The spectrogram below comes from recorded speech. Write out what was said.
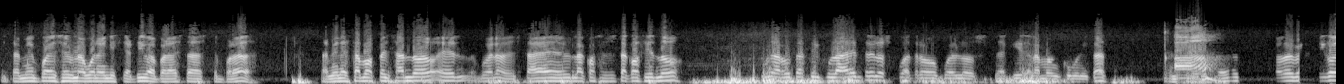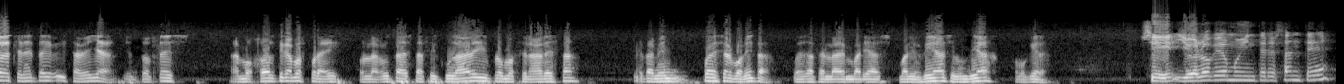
y también puede ser una buena iniciativa para estas temporadas. También estamos pensando en, bueno, está la cosa se está cociendo una ruta circular entre los cuatro pueblos de aquí de la Mancomunidad. Ah. Todo, todo el Bertigo de Cheneta y Isabella. Y entonces, a lo mejor tiramos por ahí, por la ruta esta circular y promocionar esta, que también puede ser bonita. Puedes hacerla en varias, varios días, en un día, como quieras. Sí, yo lo veo muy interesante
